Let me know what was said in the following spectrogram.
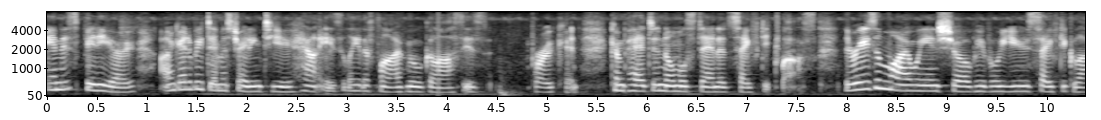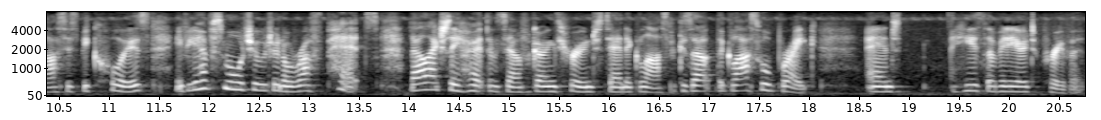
In this video, I'm going to be demonstrating to you how easily the 5mm glass is broken compared to normal standard safety glass. The reason why we ensure people use safety glass is because if you have small children or rough pets, they'll actually hurt themselves going through into standard glass because uh, the glass will break and here's the video to prove it.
